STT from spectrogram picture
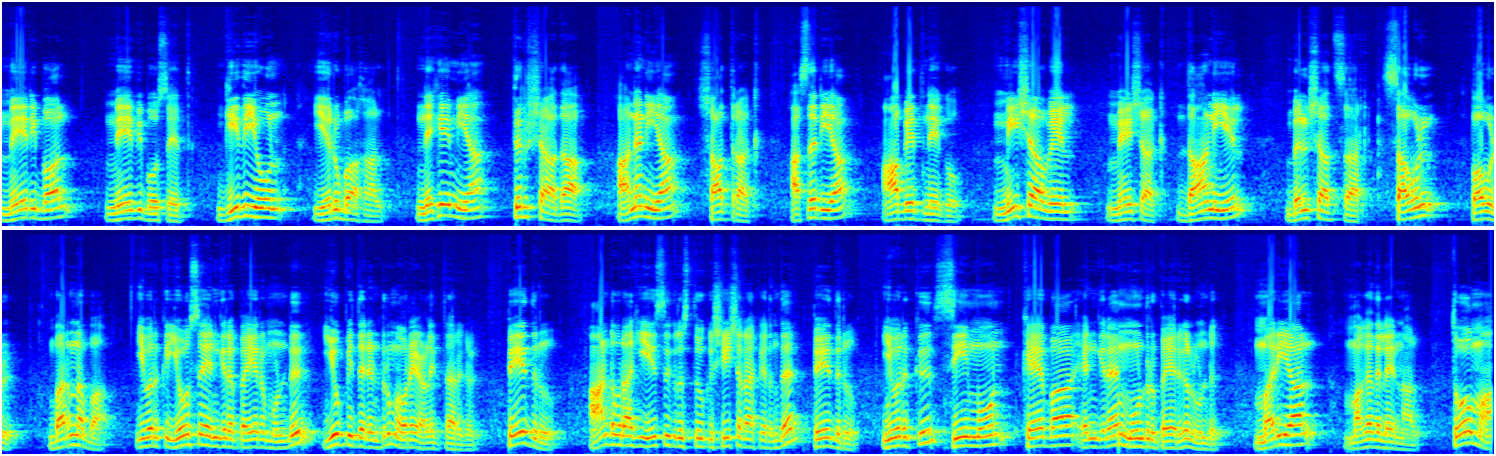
மேரிபால் மேவிபோசேத் கிதியோன் எருபாகால் நெகேமியா Tirshatha Hananiah Shadrach Azariah Abednego Mishael Meshach Daniel Belteshazzar Saul Paul Barnabas. இவருக்கு யோசே என்கிற பெயரும் உண்டு யூபித்தர் என்றும் அவரை அழைத்தார்கள். பேதுரு ஆண்டவராகி இயேசு கிறிஸ்துவுக்கு சீஷராக இருந்த பேதுரு. இவருக்கு சீமோன் கேபா என்கிற மூன்று பெயர்கள் உண்டு. மரியால் மகதலேனால். தோமா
